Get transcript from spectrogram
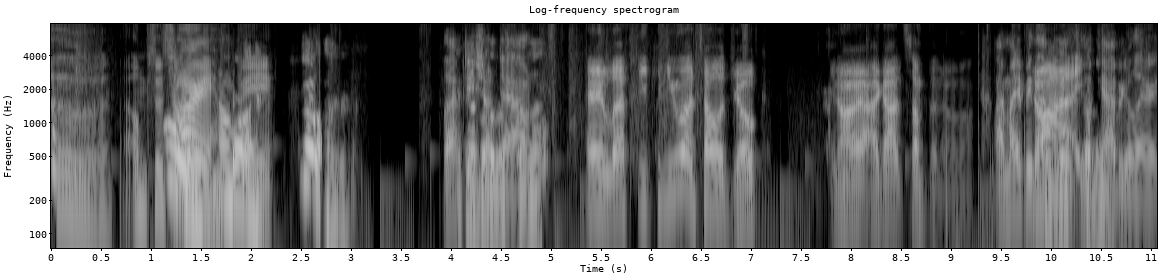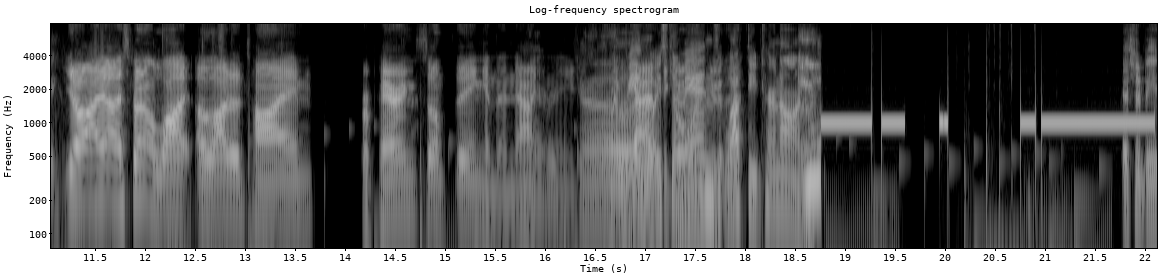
all. I'm so Oh, sorry, my. Helpy. Lefty shut believe I said down. Hey, Lefty, can you uh, tell a joke? You know, I, I got something. Uh, I might be No, not I- vocabulary. you know, I, I spent a lot a lot of time preparing something, and then now There and then we you just- go. When we have voice to commands. Lefty, turn on. It should be.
